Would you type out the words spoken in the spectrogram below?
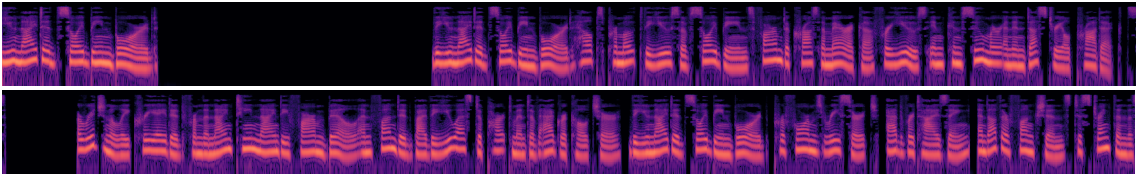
United Soybean Board The United Soybean Board helps promote the use of soybeans farmed across America for use in consumer and industrial products. Originally created from the 1990 Farm Bill and funded by the U.S. Department of Agriculture, the United Soybean Board performs research, advertising, and other functions to strengthen the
